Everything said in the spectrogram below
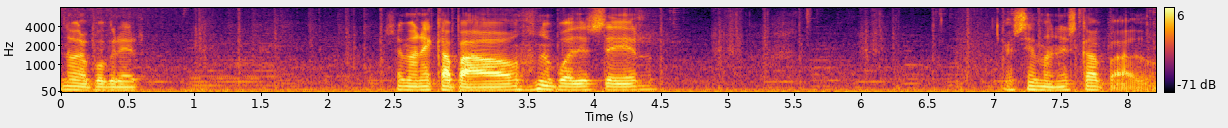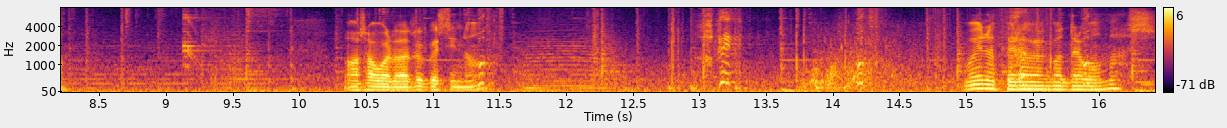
No lo puedo creer. Se me han escapado. No puede ser. Se me han escapado. Vamos a guardarlo que si no... Bueno, espero que encontremos más.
